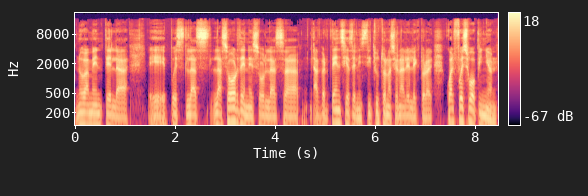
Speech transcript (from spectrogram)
nuevamente eh, pues las, las órdenes o las ah, advertencias del Instituto Nacional Electoral? ¿Cuál fue su opinión?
